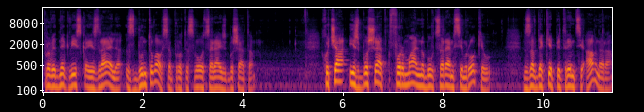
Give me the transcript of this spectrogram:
провідник війська Ізраїля, збунтувався проти свого царя Ішбошета. Хоча Ішбошет формально був царем сім років, завдяки підтримці Авнера,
